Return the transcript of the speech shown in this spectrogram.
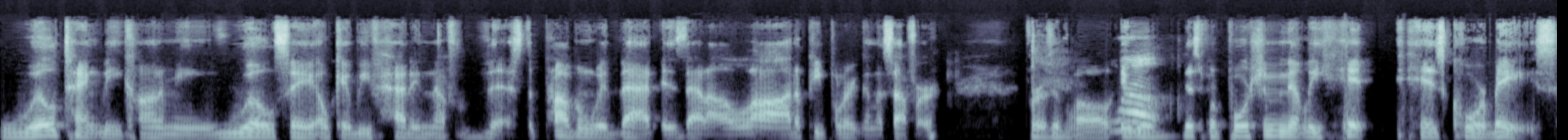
will tank the economy will say okay we've had enough of this. The problem with that is that a lot of people are going to suffer. First of all it will disproportionately hit his core base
